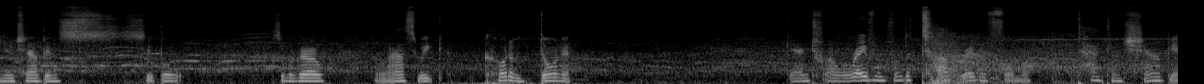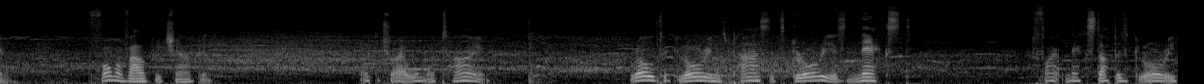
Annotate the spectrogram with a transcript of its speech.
new champions, Super Supergirl, last week could have done it. Again, Raven from the top. Raven, former tag team champion. Former Valkyrie champion. I'd like to try it one more time. Road to Glory has passed. Its Glory is next. Final, next stop is Glory.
